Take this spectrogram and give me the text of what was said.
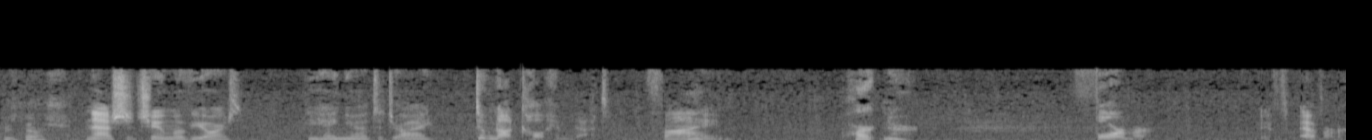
Who's Nash? Nash a chum of yours? He hang you out to dry? Do not call him that. Fine. Partner. Former. If ever.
